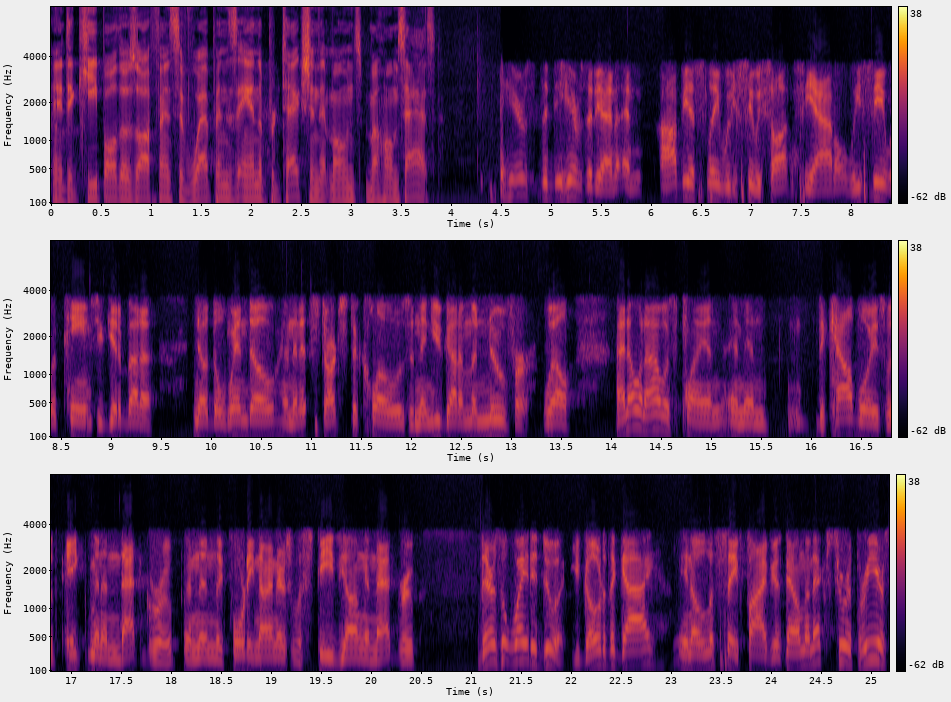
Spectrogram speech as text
and to keep all those offensive weapons and the protection that Mahomes has? Here's the here's the deal, and obviously we see we saw it in Seattle. We see it with teams. You get about a you know the window, and then it starts to close, and then you got to maneuver. Well, I know when I was playing, and then the Cowboys with Aikman and that group, and then the 49ers with Steve Young and that group, there's a way to do it. You go to the guy, you know, let's say five years. Now, in the next two or three years,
